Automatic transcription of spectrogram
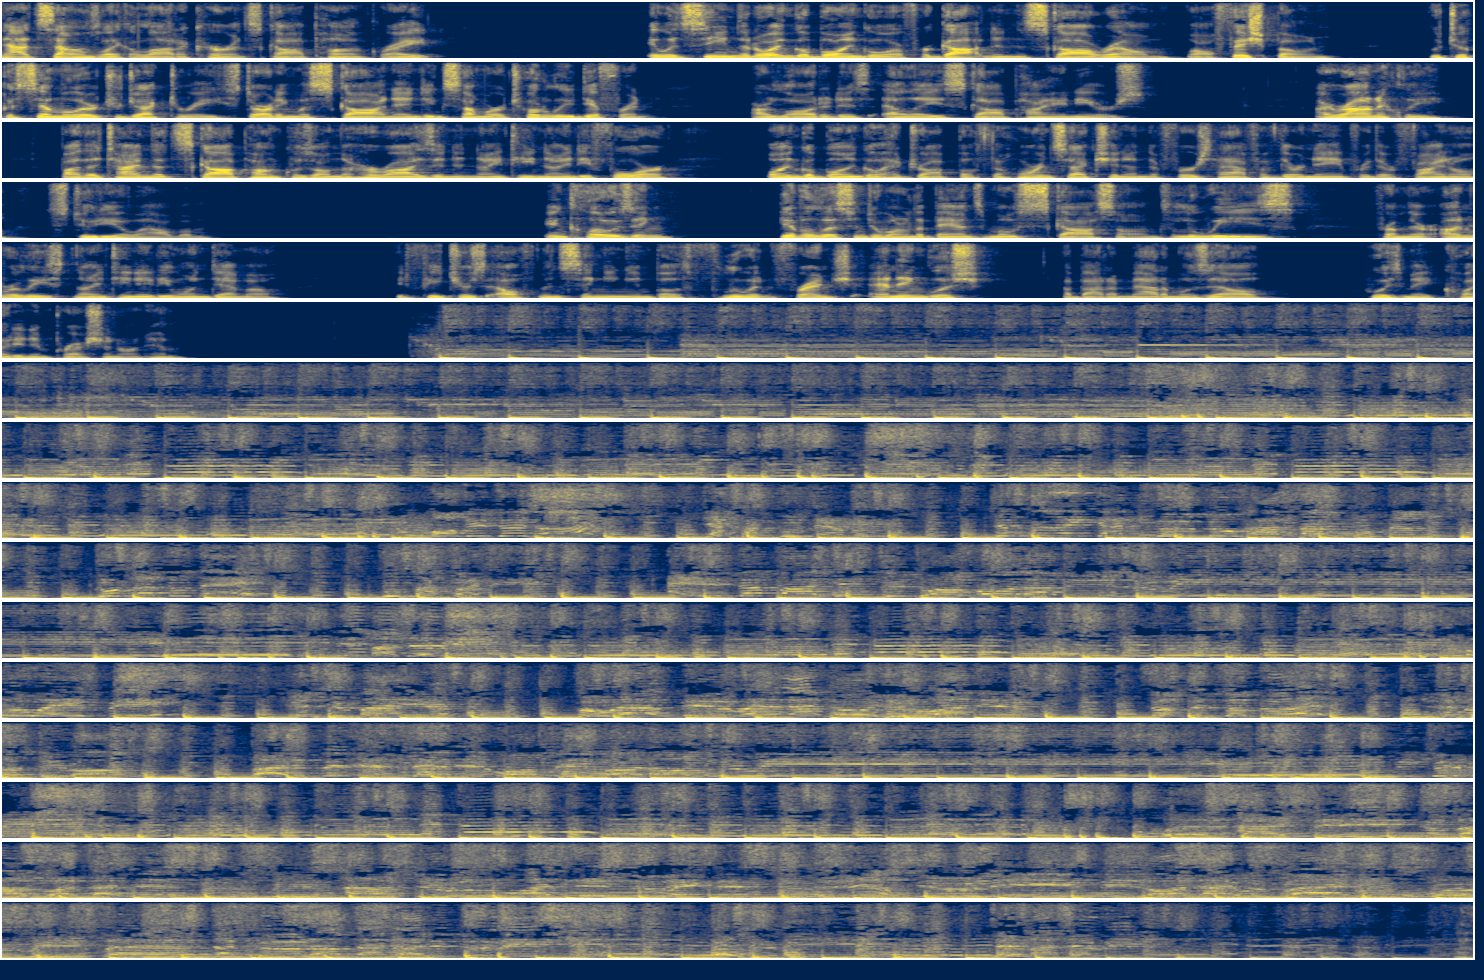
That sounds like a lot of current ska punk, right? It would seem that Oingo Boingo are forgotten in the ska realm, while Fishbone, who took a similar trajectory, starting with ska and ending somewhere totally different, are lauded as LA ska pioneers. Ironically, by the time that ska punk was on the horizon in 1994, Oingo Boingo had dropped both the horn section and the first half of their name for their final studio album. In closing, give a listen to one of the band's most ska songs, Louise, from their unreleased 1981 demo. It features Elfman singing in both fluent French and English about a mademoiselle who has made quite an impression on him.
